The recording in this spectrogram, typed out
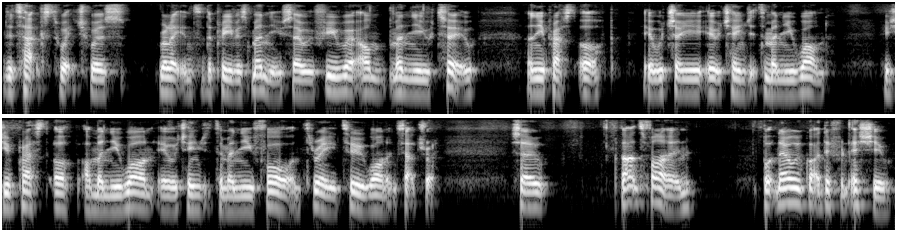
the text which was relating to the previous menu. So if you were on menu 2 and you pressed up, it would show you it would change it to menu 1. If you pressed up on menu 1, it would change it to menu 4 and 3, 2, 1, etc. So that's fine but now we've got a different issue.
